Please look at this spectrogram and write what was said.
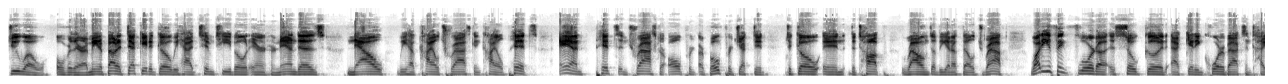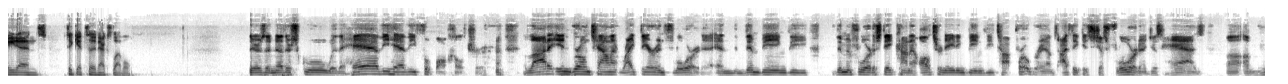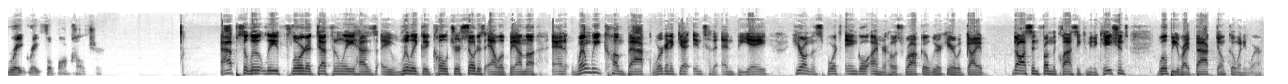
duo over there. I mean, about a decade ago, we had Tim Tebow and Aaron Hernandez. Now we have Kyle Trask and Kyle Pitts, and Pitts and Trask are all pro- are both projected to go in the top rounds of the NFL draft. Why do you think Florida is so good at getting quarterbacks and tight ends to get to the next level. There's another school with a heavy, heavy football culture. a lot of ingrown talent right there in Florida, and them being the them in Florida State kind of alternating being the top programs. I think it's just Florida just has uh, a great, great football culture. Absolutely. Florida definitely has a really good culture. So does Alabama. And when we come back, we're going to get into the NBA here on the Sports Angle. I'm your host, Rocco. We're here with Guy Dawson from the Classy Communications. We'll be right back. Don't go anywhere.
